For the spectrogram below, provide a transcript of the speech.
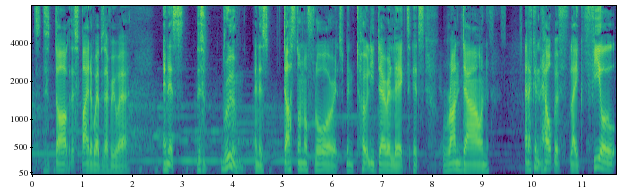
It's dark, there's spider webs everywhere. And it's this room, and there's dust on the floor. It's been totally derelict. It's run down. And I couldn't help but like feel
